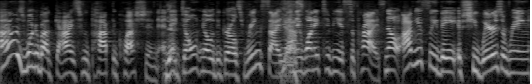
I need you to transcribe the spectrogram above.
I always wonder about guys who pop the question and Yeah. they don't know the girl's ring size and they want it to be a surprise. Now, obviously, they if she wears a ring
